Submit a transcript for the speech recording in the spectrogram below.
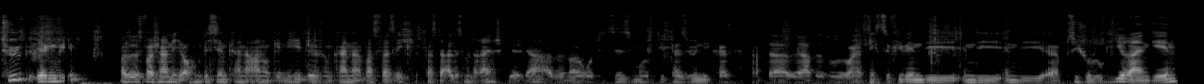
Typ irgendwie. Also ist wahrscheinlich auch ein bisschen, keine Ahnung, genetisch und keine, was weiß ich, was da alles mit reinspielt, ja. Also Neurotizismus, die Persönlichkeitscharakterwerte, so, wir wollen jetzt nicht zu viel in die, in die, in die äh, Psychologie reingehen.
